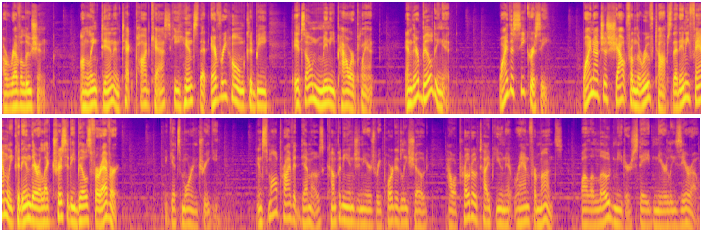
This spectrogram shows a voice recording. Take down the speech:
a revolution. On LinkedIn and tech podcasts, he hints that every home could be its own mini power plant, and they're building it. Why the secrecy? Why not just shout from the rooftops that any family could end their electricity bills forever? it gets more intriguing. In small private demos, company engineers reportedly showed how a prototype unit ran for months while a load meter stayed nearly zero.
